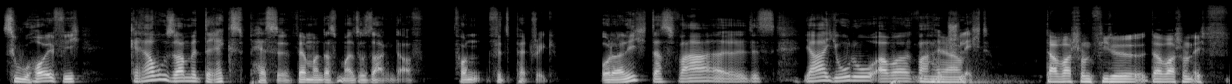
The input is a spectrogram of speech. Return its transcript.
zu häufig grausame Dreckspässe, wenn man das mal so sagen darf, von Fitzpatrick. Oder nicht? Das war das, ja, YOLO, aber war halt Ja. schlecht. Da war schon viel, da war schon echt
